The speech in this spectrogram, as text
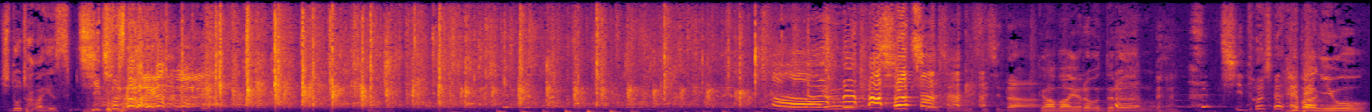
지도 잘하겠습니다. 지도 잘하겠 진짜 재밌으시다. 그 아마 여러분들은 지도자 해방 이후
